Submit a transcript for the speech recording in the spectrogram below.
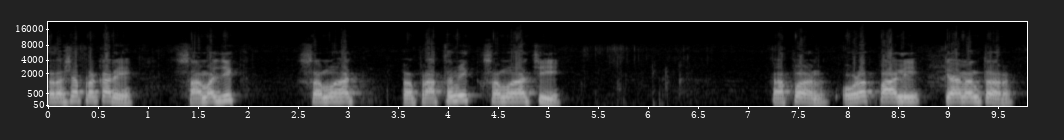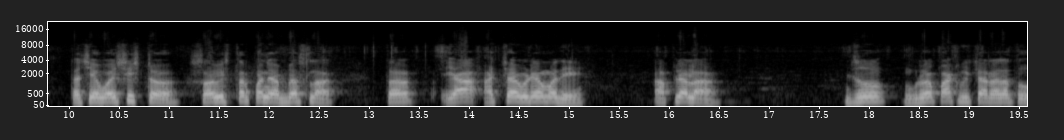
तर अशा प्रकारे सामाजिक समूहा प्राथमिक समूहाची आपण ओळख पाहिली त्यानंतर त्याचे वैशिष्ट्य सविस्तरपणे अभ्यासला. तर या आजच्या व्हिडिओमध्ये आपल्याला जो गृहपाठ विचारला जातो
